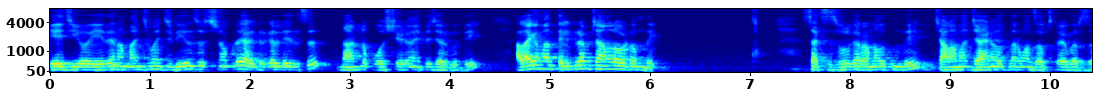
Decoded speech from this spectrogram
ఏజియో ఏదైనా మంచి మంచి డీల్స్ వచ్చినప్పుడు ఎలక్ట్రికల్ డీల్స్ దాంట్లో పోస్ట్ చేయడం అయితే జరుగుద్ది. అలాగే మన టెలిగ్రామ్ ఛానల్ ఒకటి ఉంది. సక్సెస్ఫుల్గా రన్ అవుతుంది. చాలామంది జాయిన్ అవుతున్నారు మన సబ్స్క్రైబర్స్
